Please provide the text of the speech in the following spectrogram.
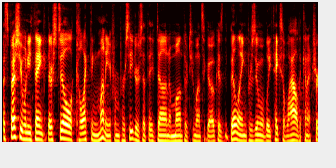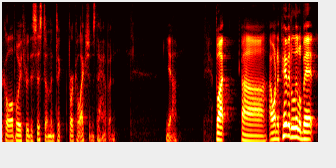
especially when you think they're still collecting money from procedures that they've done a month or two months ago, because the billing presumably takes a while to kind of trickle all the way through the system and to, for collections to happen. Yeah, but uh, I want to pivot a little bit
